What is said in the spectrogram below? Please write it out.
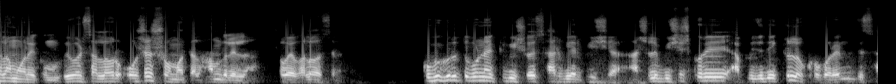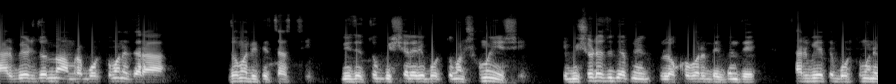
আসসালামু আলাইকুম। ভিউয়ার্স, আল্লাহর অশেষ রহমত, আলহামদুলিল্লাহ। সবাই ভালো আছেন? খুবই গুরুত্বপূর্ণ একটি বিষয়, সার্বিয়ার ভিসা। আসলে বিশেষ করে আপনি যদি একটু লক্ষ্য করেন যে সার্বিয়ার জন্য আমরা বর্তমানে যারা জমা দিতে চাচ্ছি, দুই হাজার চব্বিশ সালের বর্তমান সময়ে এসে, সেই বিষয়টা যদি আপনি একটু লক্ষ্য করেন, দেখবেন যে সার্বিয়াতে বর্তমানে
